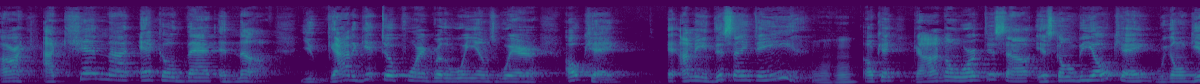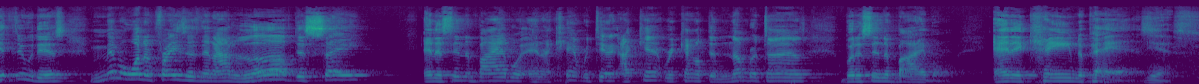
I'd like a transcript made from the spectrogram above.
All right. I cannot echo that enough. You got to get to a point, Brother Williams, where okay, I mean this ain't the end. Mm-hmm. Okay, God gonna work this out. It's gonna be okay. We're gonna get through this. Remember one of the phrases that I love to say and it's in the Bible, and I can't retell, I can't recount the number of times, but it's in the Bible, and it came to pass. Yes.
